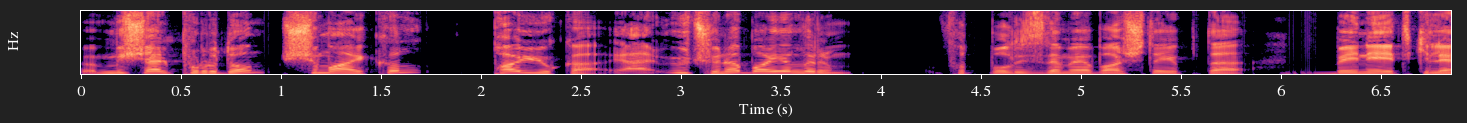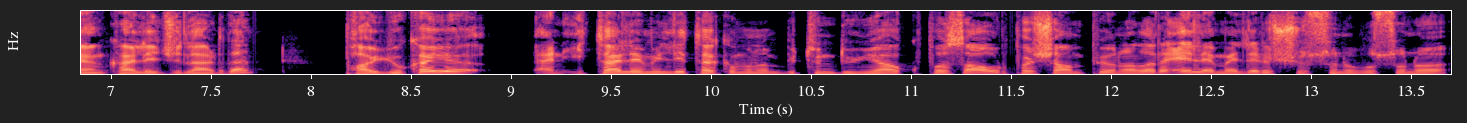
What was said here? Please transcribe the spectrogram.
Michel Prudhomme, Schmeichel, Payyuka. Yani üçüne bayılırım. Futbol izlemeye başlayıp da beni etkileyen kalecilerden. Payyuka'yı yani İtalya milli takımının bütün Dünya Kupası, Avrupa şampiyonaları, elemeleri, şusunu busunu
